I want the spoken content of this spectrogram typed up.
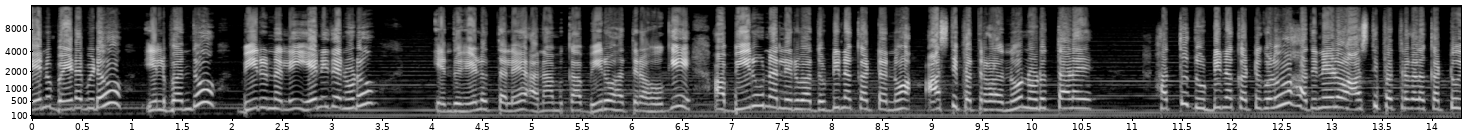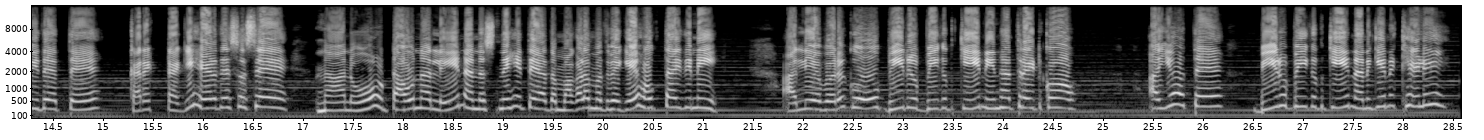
ಏನು ಬೇಡ ಬಿಡು ಇಲ್ಲಿ ಬಂದು ಬೀರುನಲ್ಲಿ ಏನಿದೆ ನೋಡು ಎಂದು ಹೇಳುತ್ತಲೇ ಅನಾಮಿಕಾ ಬೀರು ಹತ್ತಿರ ಹೋಗಿ ಆ ಬೀರುನಲ್ಲಿರುವ ದುಡ್ಡಿನ ಕಟ್ಟನ್ನು, ಆಸ್ತಿ ಪತ್ರಗಳನ್ನು ನೋಡುತ್ತಾಳೆ. ಹತ್ತು ದುಡ್ಡಿನ ಕಟ್ಟುಗಳು ಹದಿನೇಳು ಆಸ್ತಿ ಪತ್ರಗಳ ಕಟ್ಟು ಇದೆ ಅತ್ತೆ. ಕರೆಕ್ಟ್ ಆಗಿ ಹೇಳ್ದೆ ಸೊಸೆ, ನಾನು ಟೌನ್ ಅಲ್ಲಿ ನನ್ನ ಸ್ನೇಹಿತೆಯಾದ ಮಗಳ ಮದುವೆಗೆ ಹೋಗ್ತಾ ಇದ್ದೀನಿ. ಅಲ್ಲಿಯವರೆಗೂ ಬೀರು ಬೀಗದ್ಕಿ ನಿನ್ನ ಹತ್ರ ಇಟ್ಕೋ. ಅಯ್ಯೋ ಅತ್ತೆ ಬೀರು ಬೀಗದಕ್ಕೆ ನನಗೇನು ನನಗೇನಕ್ಕೆ ಹೇಳಿ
